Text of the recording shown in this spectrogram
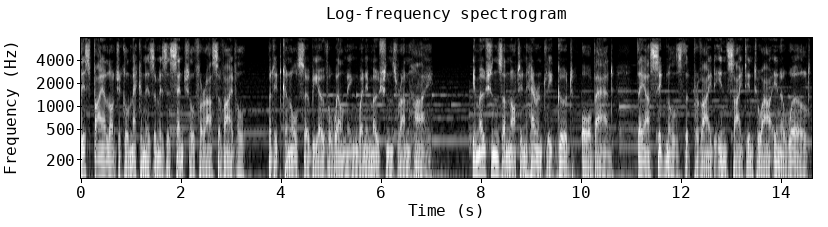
This biological mechanism is essential for our survival, but it can also be overwhelming when emotions run high. Emotions are not inherently good or bad. They are signals that provide insight into our inner world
